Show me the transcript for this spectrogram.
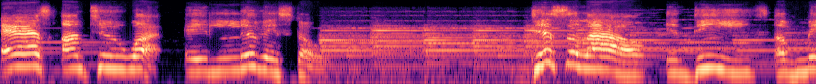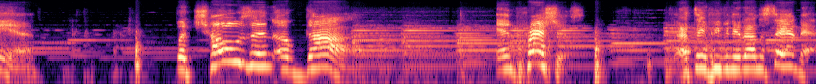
as unto what? A living stone. Disallowed in deeds of men, but chosen of God and precious. I think people need to understand that.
